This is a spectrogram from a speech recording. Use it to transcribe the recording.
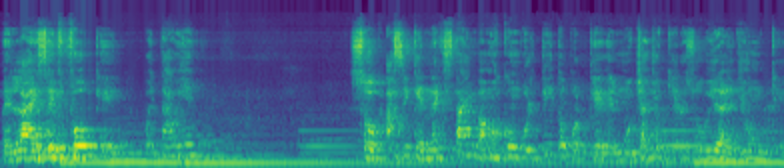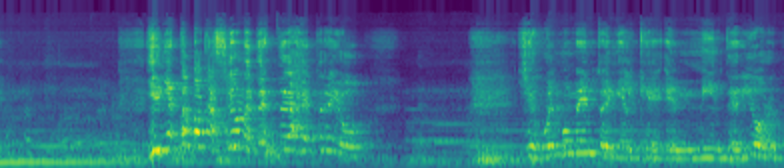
¿verdad? Ese enfoque, pues está bien así que next time vamos con bultito porque el muchacho quiere subir al yunque. Y en estas vacaciones de este ajetreo, llegó el momento en el que en mi interior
